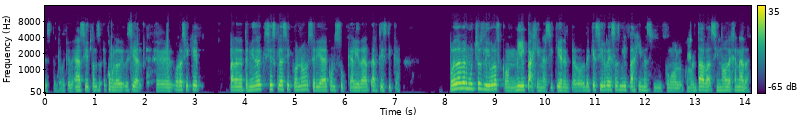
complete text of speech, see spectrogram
Este, ah, sí, entonces, como lo decía, eh, ahora sí que para determinar si es clásico o no, sería con su calidad artística. Puede haber muchos libros con mil páginas si quieren, pero ¿de qué sirve esas mil páginas? Y como lo comentaba, si no deja nada.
